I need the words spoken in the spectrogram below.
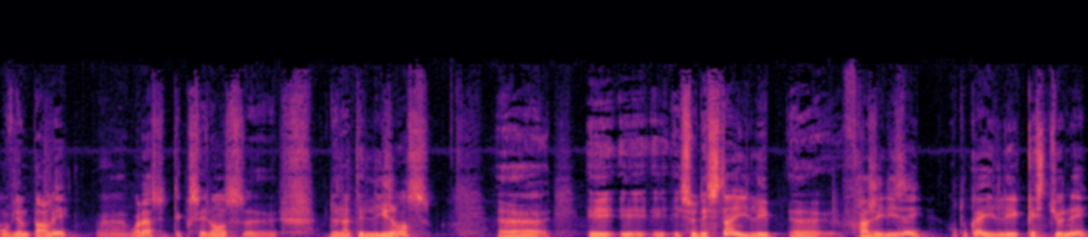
on vient de parler. Euh, voilà, cette excellence euh, de l'intelligence. Et, ce destin, il est fragilisé. En tout cas, il est questionné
